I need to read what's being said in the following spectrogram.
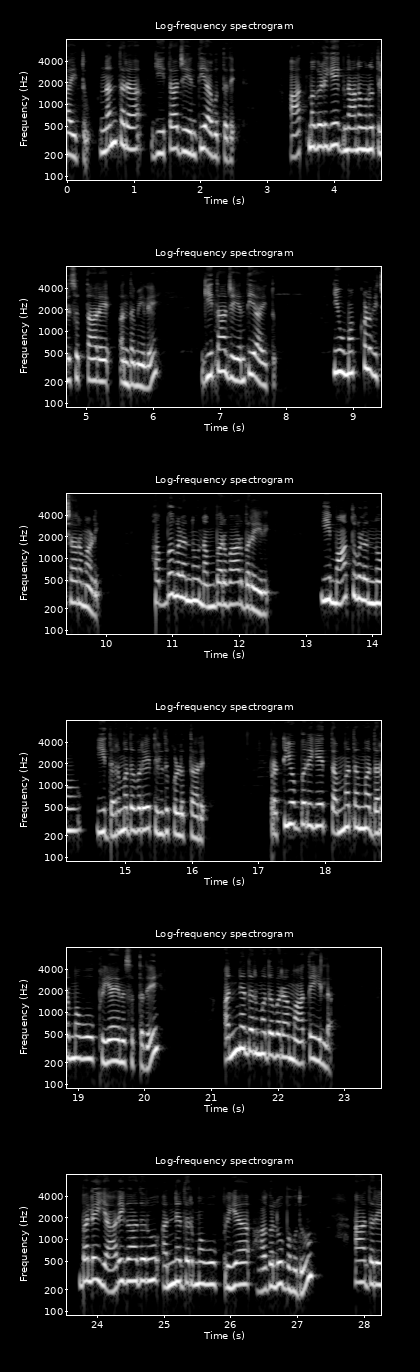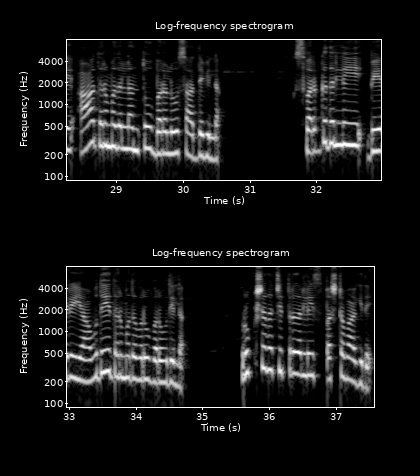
ಆಯಿತು ನಂತರ ಗೀತಾ ಜಯಂತಿಯಾಗುತ್ತದೆ ಆತ್ಮಗಳಿಗೆ ಜ್ಞಾನವನ್ನು ತಿಳಿಸುತ್ತಾರೆ ಅಂದ ಮೇಲೆ ಗೀತಾ ಜಯಂತಿಯಾಯಿತು ನೀವು ಮಕ್ಕಳು ವಿಚಾರ ಮಾಡಿ. ಹಬ್ಬಗಳನ್ನು ನಂಬರ್ ವಾರ್ ಬರೆಯಿರಿ. ಈ ಮಾತುಗಳನ್ನು ಈ ಧರ್ಮದವರೇ ತಿಳಿದುಕೊಳ್ಳುತ್ತಾರೆ. ಪ್ರತಿಯೊಬ್ಬರಿಗೆ ತಮ್ಮ ತಮ್ಮ ಧರ್ಮವು ಪ್ರಿಯ ಎನಿಸುತ್ತದೆ. ಅನ್ಯ ಧರ್ಮದವರ ಮಾತೇ ಇಲ್ಲ. ಬಲೆ ಯಾರಿಗಾದರೂ ಅನ್ಯ ಧರ್ಮವು ಪ್ರಿಯ ಆಗಲೂಬಹುದು? ಆದರೆ ಆ ಧರ್ಮದಲ್ಲಂತೂ ಬರಲು ಸಾಧ್ಯವಿಲ್ಲ. ಸ್ವರ್ಗದಲ್ಲಿ ಬೇರೆ ಯಾವುದೇ ಧರ್ಮದವರು ಬರುವುದಿಲ್ಲ. ವೃಕ್ಷದ ಚಿತ್ರದಲ್ಲಿ ಸ್ಪಷ್ಟವಾಗಿದೆ.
